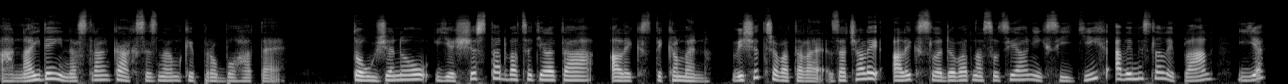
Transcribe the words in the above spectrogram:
a najde ji na stránkách seznámky pro bohaté. Tou ženou je 26-letá Alex Tickleman. Vyšetřovatelé začali Alex sledovat na sociálních sítích a vymysleli plán, jak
